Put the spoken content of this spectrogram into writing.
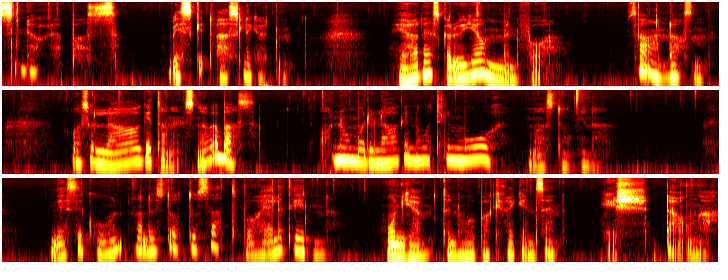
Snurrepass, hvisket veslegutten. Ja, det skal du jammen få, sa Andersen, og så laget han en snurrebass. Og nå må du lage noe til mor, maste ungene. Nissekonen hadde stått og sett på hele tiden. Hun gjemte noe bak ryggen sin. Hysj da, unger,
